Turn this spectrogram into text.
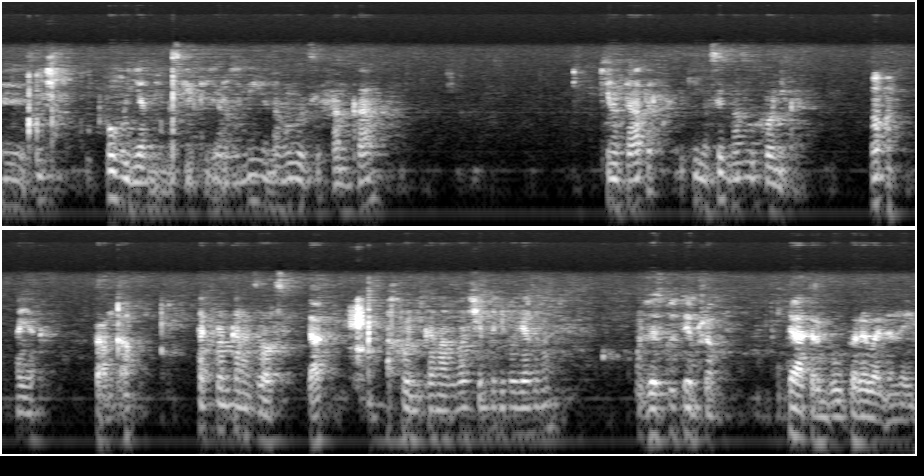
Значить, Повоєнний, наскільки я розумію, на вулиці Франка кінотеатр, який носив назву Хроніка. А як? Франка. Так Франка називався. Так. А хроніка назва з чим тоді пов'язана? У зв'язку з тим, що театр був переведений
